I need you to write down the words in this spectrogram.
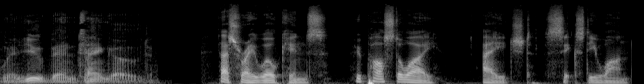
when you've been tangoed. That's Ray Wilkins, who passed away, aged 61.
